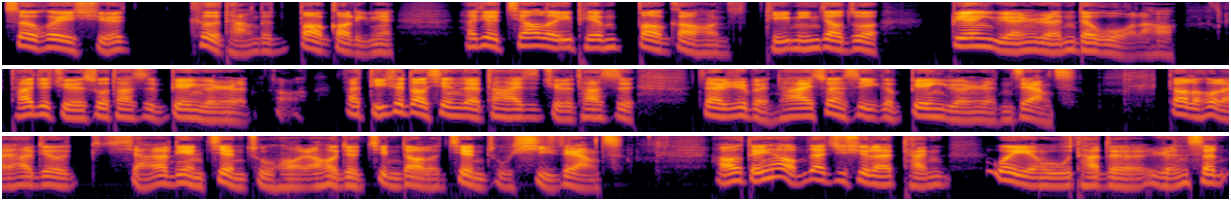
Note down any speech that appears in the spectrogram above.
社会学课堂的报告里面，他就交了一篇报告哈，题名叫做《边缘人的我了哈，他就觉得说他是边缘人啊。那的确到现在，他还是觉得他是在日本，他还算是一个边缘人这样子。到了后来，他就想要练建筑哈，然后就进到了建筑系这样子。好，等一下我们再继续来谈魏延吾他的人生。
